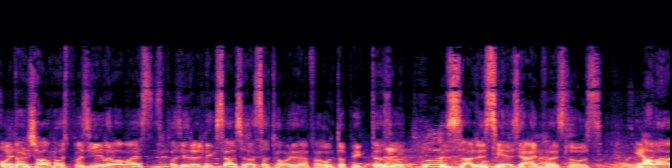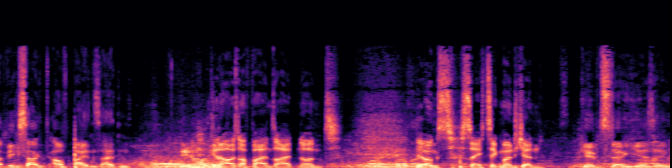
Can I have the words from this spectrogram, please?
Und dann schauen wir, was passiert, aber meistens passiert halt nichts, außer dass der Torwart ihn einfach runterpickt. Also das ist alles sehr, sehr einfallslos. Aber wie gesagt, auf beiden Seiten. Genau, ist auf beiden Seiten. Und Jungs, 60 München, Gibt's nur ein Girsing.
